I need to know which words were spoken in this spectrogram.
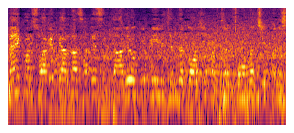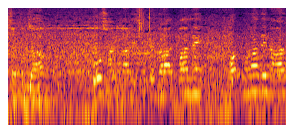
ਮੈਂ ਇੱਕ ਵਾਰ ਸਵਾਗਤ ਕਰਦਾ ਸਾਡੇ ਸਤਿਕਾਰਯੋਗ Bibi Rajinder Kaur ji Pathal former chief minister Punjab ਉਹ ਸਾਡੇ ਨਾਲ ਇਸ ਵੇਲੇ ਬਰਾਜਮਾਨ ਨੇ ਔਰ ਉਹਨਾਂ ਦੇ ਨਾਲ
